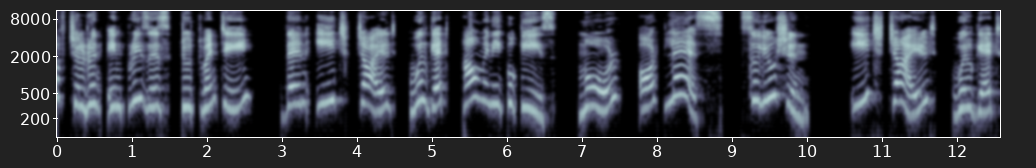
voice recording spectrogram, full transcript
of children increases to 20, then each child will get how many cookies? More or less? Solution. Each child will get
